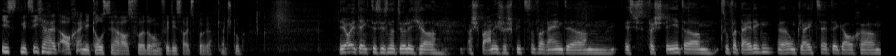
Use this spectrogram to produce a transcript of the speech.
Ist mit Sicherheit auch eine große Herausforderung für die Salzburger, Gerd Stub. Ja, ich denke, das ist natürlich äh, ein spanischer Spitzenverein, der ähm, es versteht ähm, zu verteidigen und gleichzeitig auch ähm,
